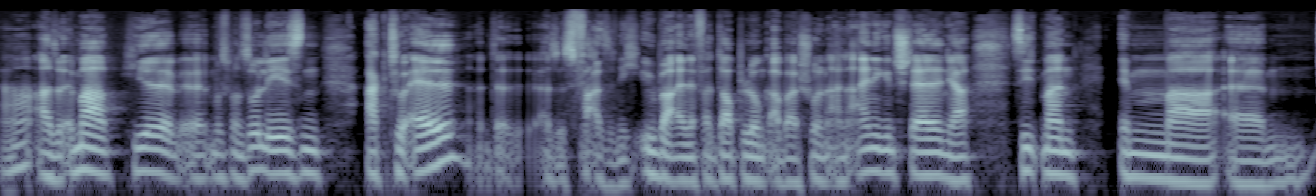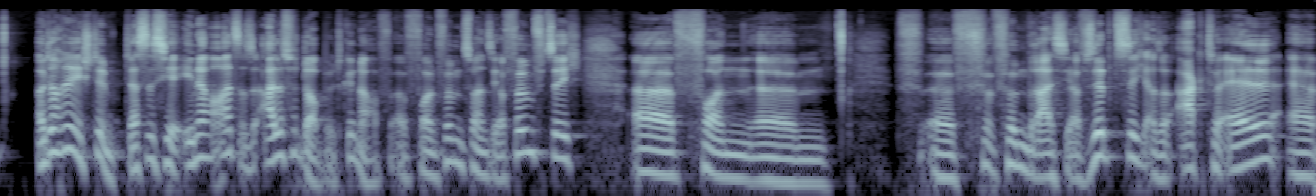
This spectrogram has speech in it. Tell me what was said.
Ja, also immer hier äh, muss man so lesen, aktuell, also es war also nicht überall eine Verdoppelung, aber schon an einigen Stellen, ja, sieht man immer ähm, Oh, doch, nee, stimmt. Das ist hier innerorts, also alles verdoppelt, genau. Von 25 auf 50, äh, von ähm, 35 äh, auf 70, also aktuell, äh,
